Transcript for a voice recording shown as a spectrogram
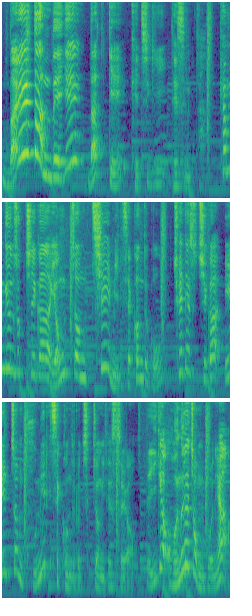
말도 안 되게 낮게 계측이 됐습니다 평균 수치가 0.7ms고 최대 수치가 1.9ms로 측정이 됐어요 근데 이게 어느 정도냐?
